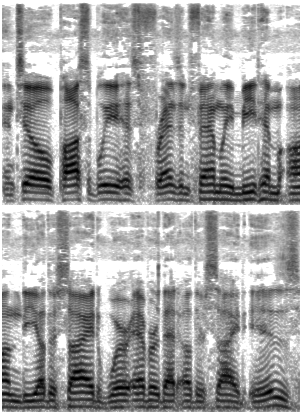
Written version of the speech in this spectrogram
until possibly his friends and family meet him on the other side, wherever that other side is.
